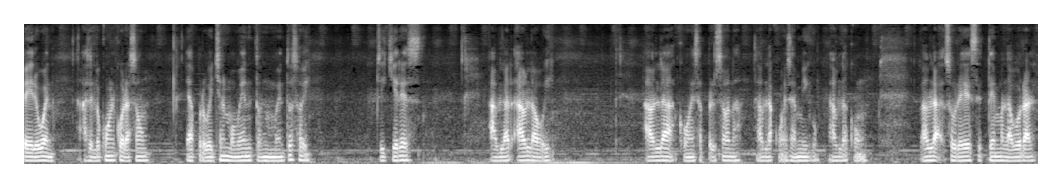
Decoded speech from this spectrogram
pero bueno, hacerlo con el corazón. Y aprovecha el momento. El momento es hoy. Si quieres hablar, habla hoy. Habla con esa persona, habla con ese amigo, habla con habla sobre ese tema laboral.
